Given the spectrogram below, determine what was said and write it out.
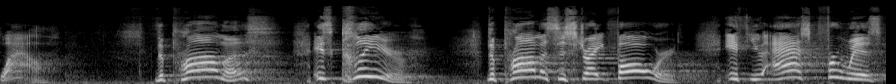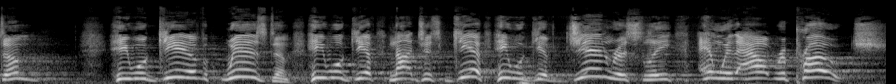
Wow. The promise is clear. The promise is straightforward. If you ask for wisdom, he will give wisdom. He will give, not just give, He will give generously and without reproach.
